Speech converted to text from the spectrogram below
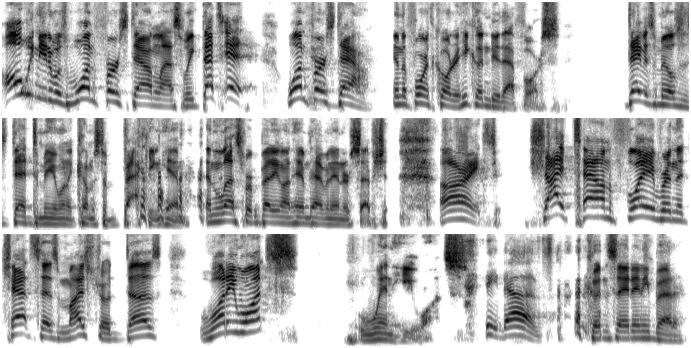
All we needed was one first down last week. That's it. One first down in the fourth quarter. He couldn't do that for us. Davis Mills is dead to me when it comes to backing him, unless we're betting on him to have an interception. All right. Chi Town Flavor in the chat says Maestro does what he wants when he wants. He does. Couldn't say it any better.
